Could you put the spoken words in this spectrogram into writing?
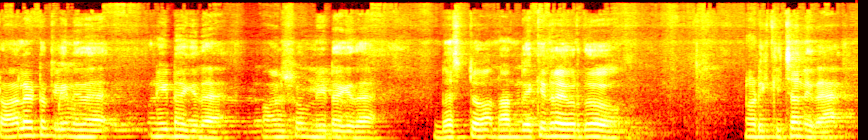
ಟಾಯ್ಲೆಟು ಕ್ಲೀನ್ ಇದೆ ನೀಟಾಗಿದೆ ವಾಶ್ರೂಮ್ ನೀಟಾಗಿದೆ ಬೆಸ್ಟು ನಾನು ಬೇಕಿದ್ರೆ ಇವ್ರದ್ದು ನೋಡಿ, ಕಿಚನ್ ಇದೆ.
